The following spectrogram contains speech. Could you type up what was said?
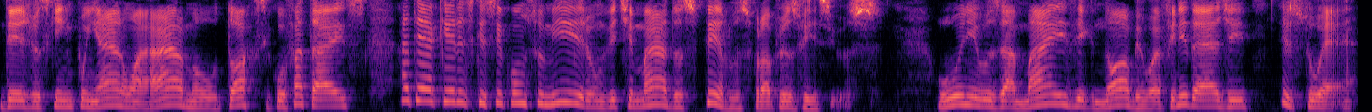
desde os que empunharam a arma ou tóxico fatais, até aqueles que se consumiram vitimados pelos próprios vícios. Une-os a mais ignóbil afinidade, isto é,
